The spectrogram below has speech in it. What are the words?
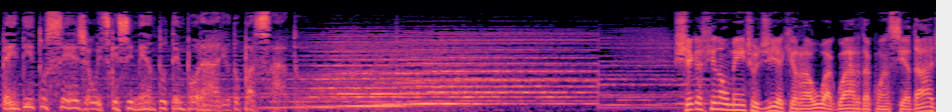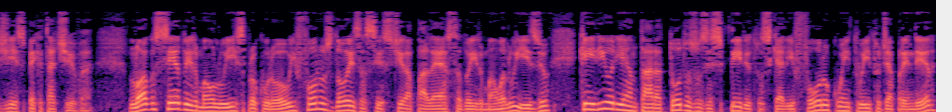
bendito seja o esquecimento temporário do passado. Chega finalmente o dia que Raul aguarda com ansiedade e expectativa. Logo cedo, o irmão Luiz procurou e foram os dois assistir à palestra do irmão Aloísio, que iria orientar a todos os espíritos que ali foram com o intuito de aprender,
